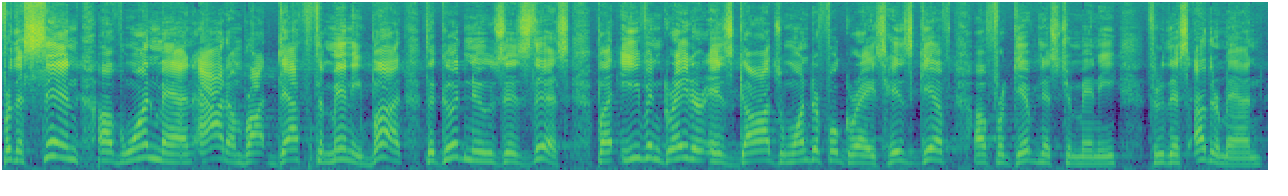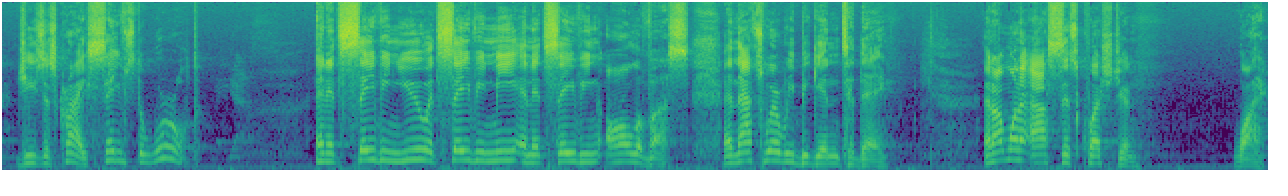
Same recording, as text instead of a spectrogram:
For the sin of one man, Adam, brought death to many. But the good news is this but even greater is God's wonderful grace, his gift of forgiveness to many through this other man, Jesus Christ, saves the world. And it's saving you, it's saving me, and it's saving all of us. And that's where we begin today. And I want to ask this question why?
